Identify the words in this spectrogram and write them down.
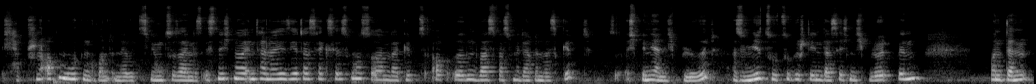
ich habe schon auch einen guten Grund in der Beziehung zu sein. Das ist nicht nur internalisierter Sexismus, sondern da gibt es auch irgendwas, was mir darin was gibt. Ich bin ja nicht blöd. Also mir zuzugestehen, dass ich nicht blöd bin. Und dann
